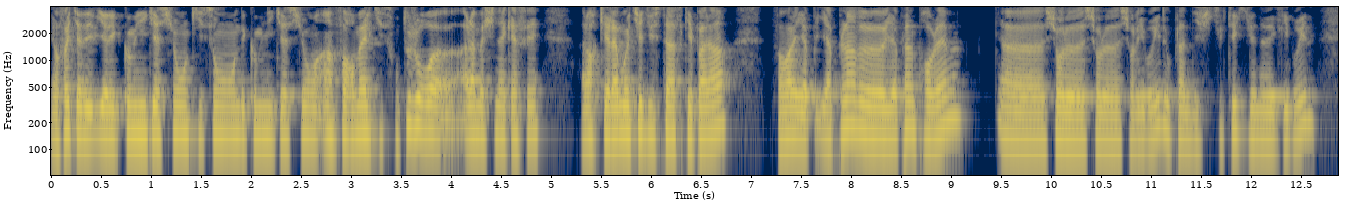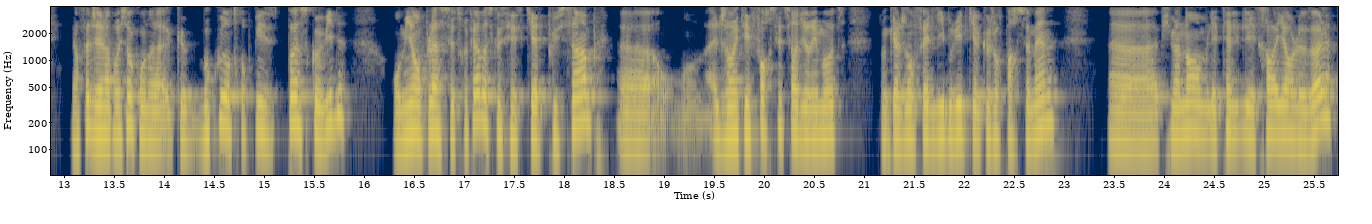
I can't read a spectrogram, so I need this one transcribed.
Et en fait il y a des y a des communications qui sont des communications informelles qui sont toujours euh, à la machine à café alors qu'il y a la moitié du staff qui est pas là. Enfin voilà il y a, y a plein de il y a plein de problèmes euh, sur le sur le sur l'hybride ou plein de difficultés qui viennent avec l'hybride. Et en fait, j'ai l'impression qu'on a que beaucoup d'entreprises post-Covid ont mis en place ce truc-là parce que c'est ce qui est le plus simple. Euh, elles ont été forcées de faire du remote, donc elles ont fait de l'hybride quelques jours par semaine. Euh, puis maintenant, les, les travailleurs le veulent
